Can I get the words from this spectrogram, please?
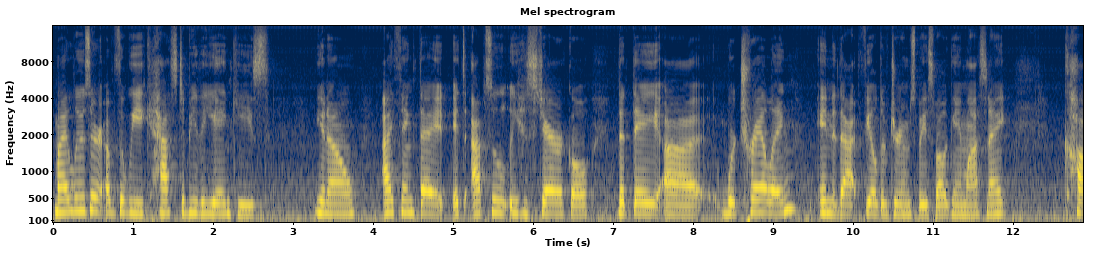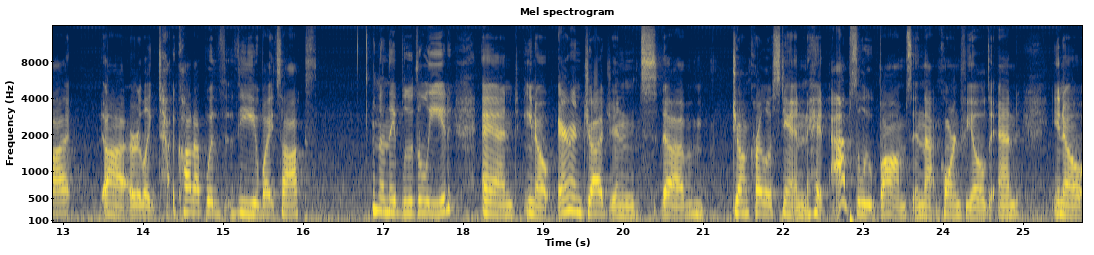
My loser of the week has to be the Yankees. You know, I think that it's absolutely hysterical that they uh, were trailing in that Field of Dreams baseball game last night, caught uh, or like t- caught up with the White Sox, and then they blew the lead. And you know, Aaron Judge and um, Giancarlo Stanton hit absolute bombs in that cornfield, and you know,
